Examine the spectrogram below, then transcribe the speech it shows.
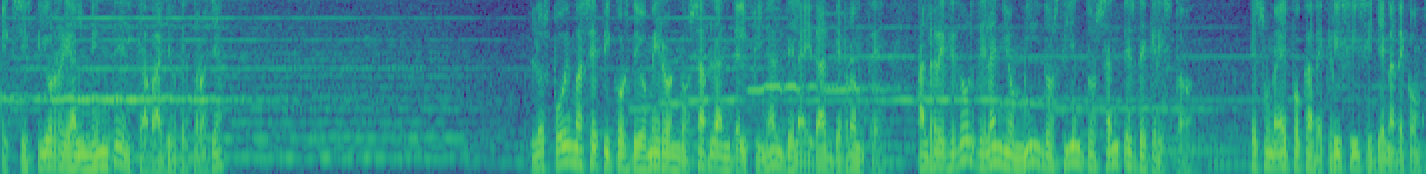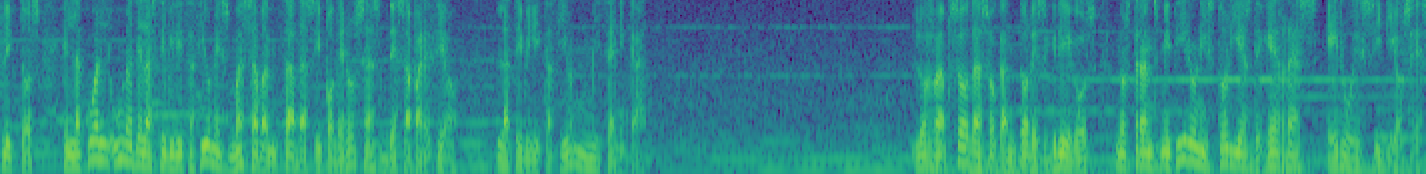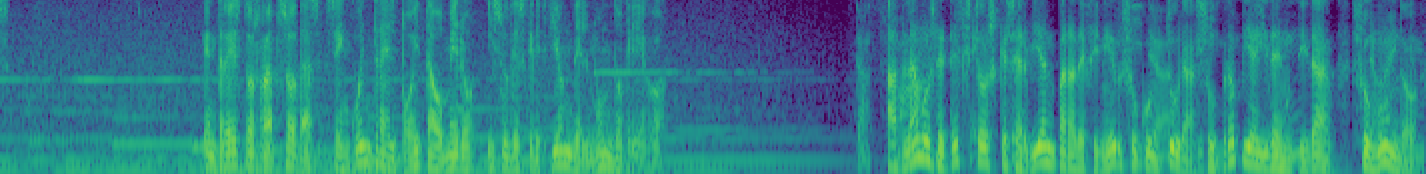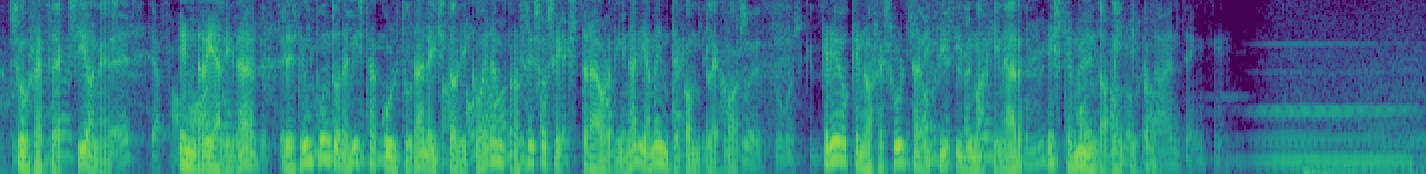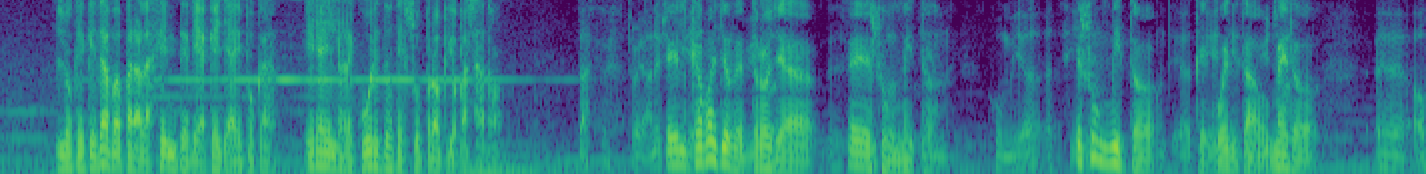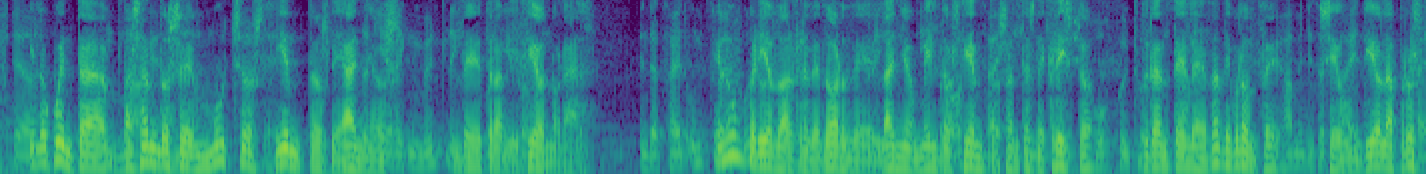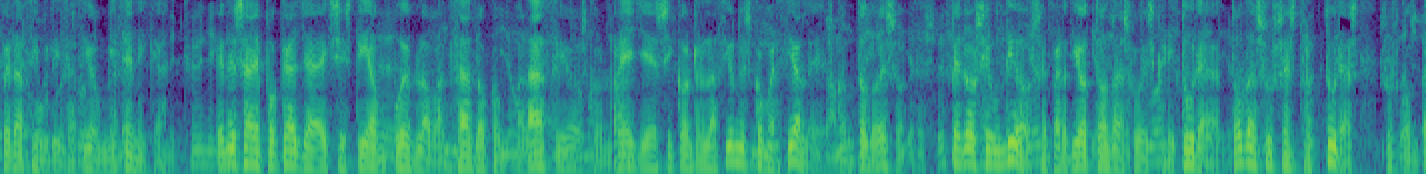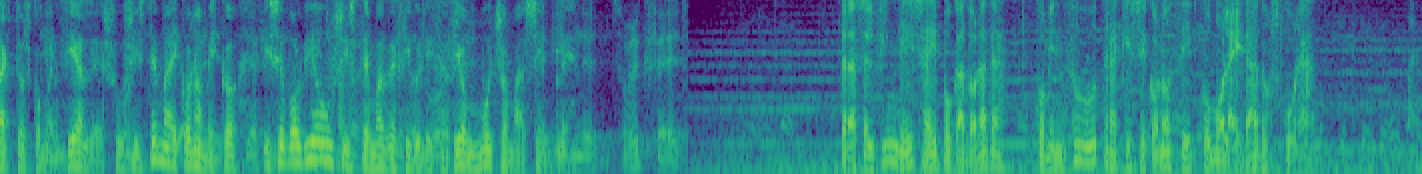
¿Existió realmente el caballo de Troya? Los poemas épicos de Homero nos hablan del final de la Edad de Bronce, alrededor del año 1200 a.C. Es una época de crisis y llena de conflictos, en la cual una de las civilizaciones más avanzadas y poderosas desapareció, la civilización micénica. Los rapsodas o cantores griegos nos transmitieron historias de guerras, héroes y dioses. Entre estos rapsodas se encuentra el poeta Homero y su descripción del mundo griego. Hablamos de textos que servían para definir su cultura, su propia identidad, su mundo, sus reflexiones. En realidad, desde un punto de vista cultural e histórico, eran procesos extraordinariamente complejos. Creo que nos resulta difícil imaginar este mundo mítico. Lo que quedaba para la gente de aquella época era el recuerdo de su propio pasado. El caballo de Troya es un mito. Es un mito que cuenta Homero y lo cuenta basándose en muchos cientos de años de tradición oral. En un periodo alrededor del año 1200 a.C., durante la Edad de Bronce, se hundió la próspera civilización micénica. En esa época ya existía un pueblo avanzado con palacios, con reyes y con relaciones comerciales, con todo eso. Pero se hundió, se perdió toda su escritura, todas sus estructuras, sus contactos comerciales, su sistema económico y se volvió un sistema de civilización mucho más simple. Tras el fin de esa época dorada, comenzó otra que se conoce como la Edad Oscura.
